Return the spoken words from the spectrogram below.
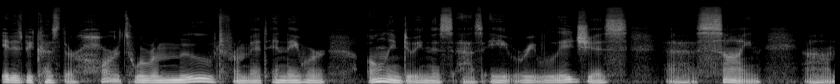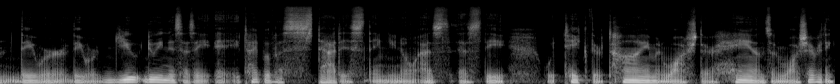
It is because their hearts were removed from it and they were only doing this as a religious uh, sign. Um, they were they were do, doing this as a, a type of a status thing, you know, as as they would take their time and wash their hands and wash everything.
